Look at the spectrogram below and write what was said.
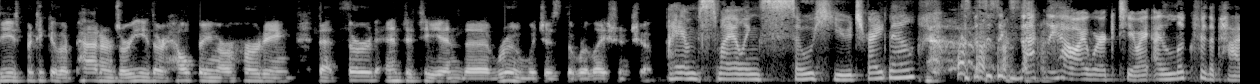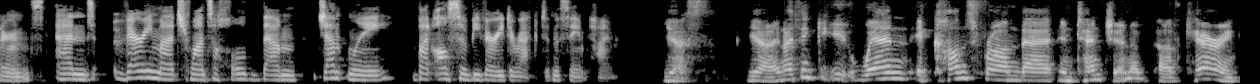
these particular patterns are either helping or hurting that third entity in the room, which is the relationship. I am smiling so huge right now because this is exactly how I work too. I, I look for the patterns and very much want to hold them gently, but also be very direct in the same time. Yes, yeah, and I think when it comes from that intention of, of caring,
